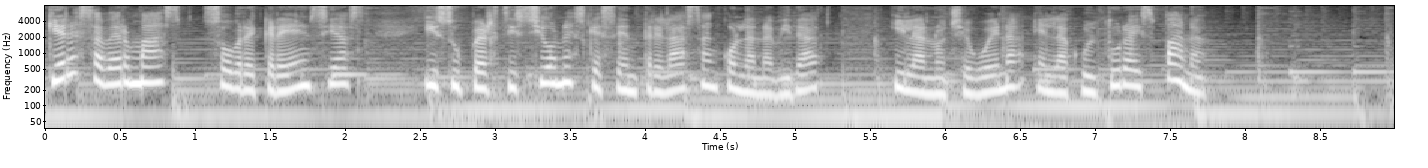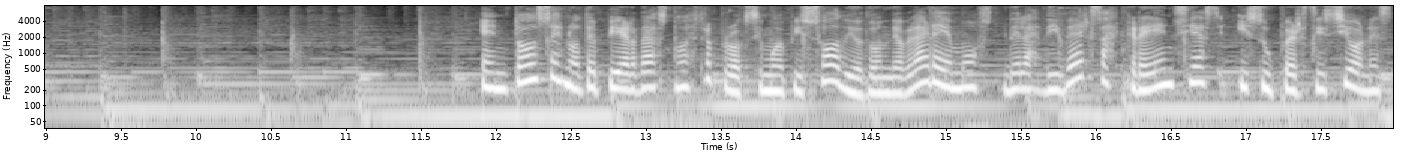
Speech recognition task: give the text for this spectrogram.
¿Quieres saber más sobre creencias y supersticiones que se entrelazan con la Navidad y la Nochebuena en la cultura hispana? Entonces no te pierdas nuestro próximo episodio donde hablaremos de las diversas creencias y supersticiones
